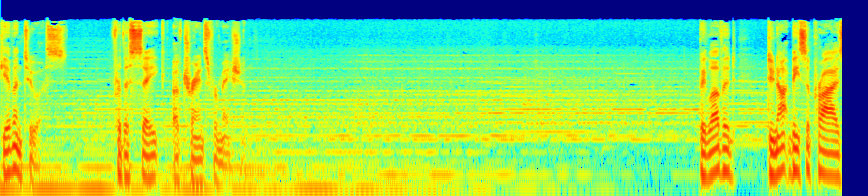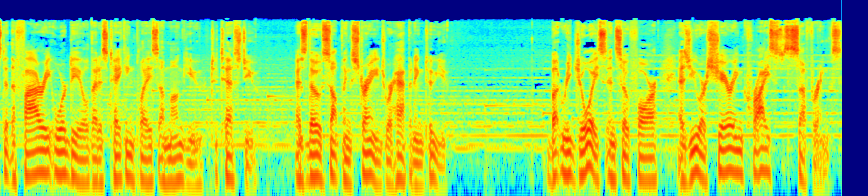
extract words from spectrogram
given to us for the sake of transformation. Beloved, do not be surprised at the fiery ordeal that is taking place among you to test you, as though something strange were happening to you. But rejoice insofar as you are sharing Christ's sufferings,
